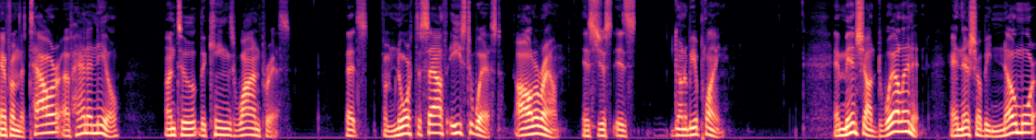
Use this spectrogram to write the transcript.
and from the tower of Hananeel unto the king's winepress. That's from north to south, east to west, all around. It's just it's going to be a plain. And men shall dwell in it, and there shall be no more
